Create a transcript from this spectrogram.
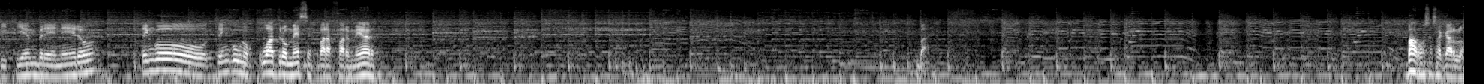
diciembre, enero. Tengo. Tengo unos cuatro meses para farmear. Vamos a sacarlo.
